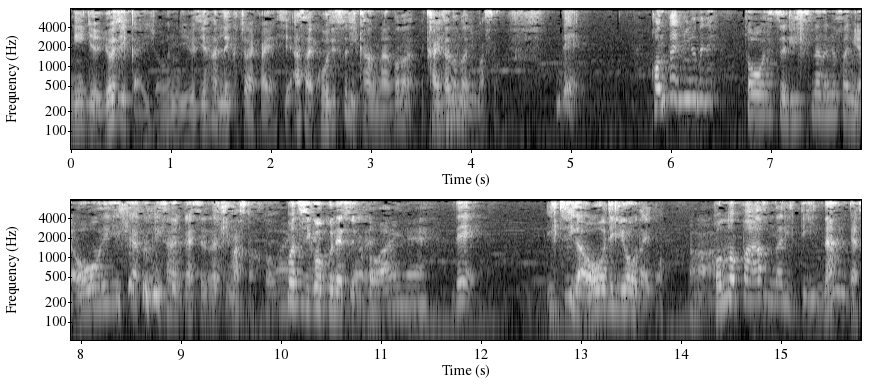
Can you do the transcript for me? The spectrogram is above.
24時会場、24時半レクチャー開始、朝5時過ぎ観覧とな開催となりますと。で、このタイミングでね、当日リスナーの皆さんには大喜利企画に参加していただきますと。怖いもう地獄ですよね。怖いねで、1位が大喜利大台と。このパーソナリティなんか好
